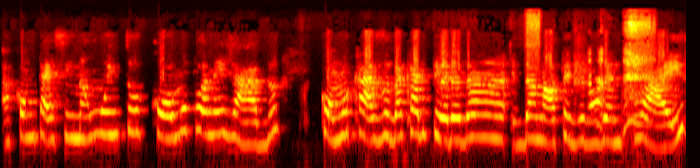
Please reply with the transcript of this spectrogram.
acontecem não muito como planejado, como o caso da carteira da, da nota de 200 reais,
